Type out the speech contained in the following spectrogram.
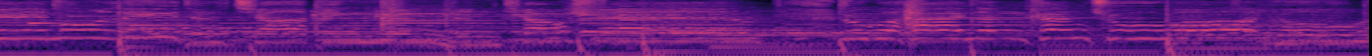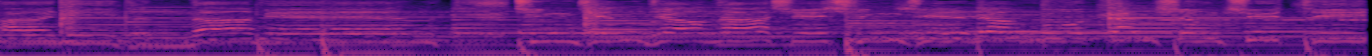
节目里的嘉宾任人挑选。如果还能看出我有爱你的那面，请剪掉那些情节，让我看上去体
